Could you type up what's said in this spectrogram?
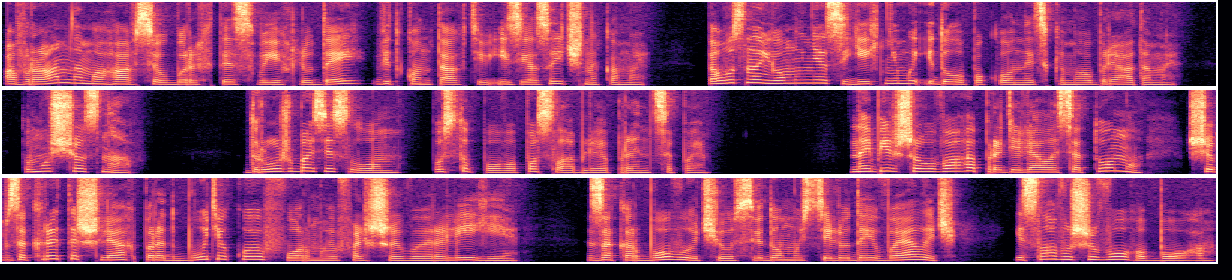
Авраам намагався уберегти своїх людей від контактів із язичниками та ознайомлення з їхніми ідолопоклонницькими обрядами, тому що знав дружба зі злом поступово послаблює принципи. Найбільша увага приділялася тому, щоб закрити шлях перед будь-якою формою фальшивої релігії, закарбовуючи у свідомості людей велич і славу живого Бога,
